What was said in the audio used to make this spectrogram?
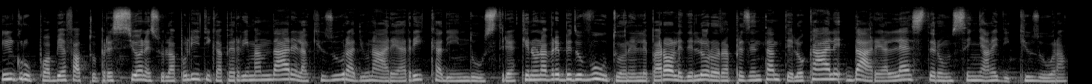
il gruppo abbia fatto pressione sulla politica per rimandare la chiusura di un'area ricca di industrie, che non avrebbe dovuto, nelle parole del loro rappresentante locale, fondamentale dare all'estero un segnale di chiusura.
